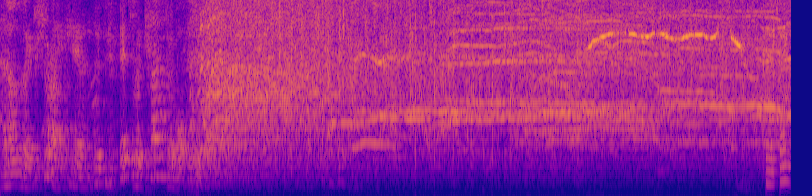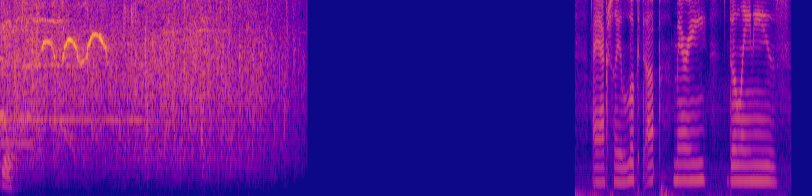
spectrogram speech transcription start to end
And I was like, sure I can. It's, it's retractable. Thank- Thank you. I actually looked up Mary Delaney's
